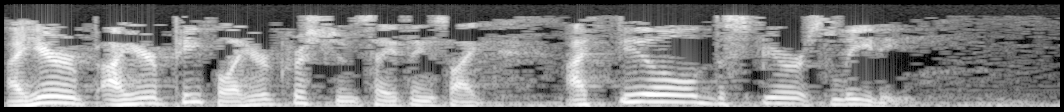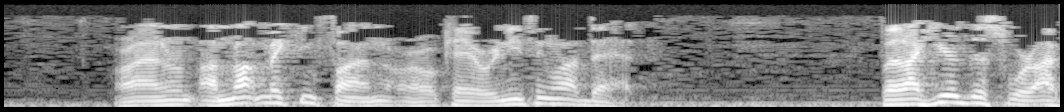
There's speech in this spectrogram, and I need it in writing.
I hear, I hear people, I hear Christians say things like, I feel the Spirit's leading. All right, I'm not making fun or okay or anything like that. But I hear this word I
